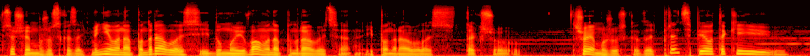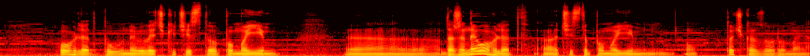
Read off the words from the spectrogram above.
Все, що я можу сказати. Мені вона понравилась, і думаю, вам вона понравиться і понравилась. Так що, що я можу сказати? В принципі, отакий огляд був невеличкий, чисто по моїм Навіть не огляд, а чисто по моїм, ну, точка зору моя.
